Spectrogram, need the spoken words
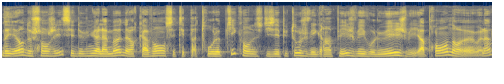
d'ailleurs, de changer. C'est devenu à la mode, alors qu'avant, c'était pas trop l'optique. On se disait plutôt, je vais grimper, je vais évoluer, je vais apprendre, euh, voilà.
